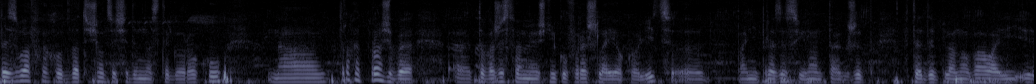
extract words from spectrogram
Zezławkach od 2017 roku na trochę prośbę e, Towarzystwa Miłośników Reszla i okolic. e, Pani prezes Jolanta Grzyb wtedy planowała i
